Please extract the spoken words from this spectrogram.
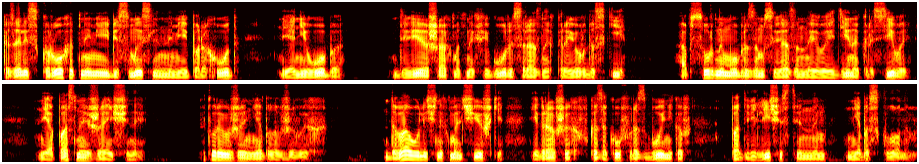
казались крохотными и бессмысленными и пароход, и они оба, две шахматных фигуры с разных краев доски, абсурдным образом связанные воедино красивой и опасной женщиной, которой уже не было в живых. Два уличных мальчишки, игравших в казаков-разбойников под величественным небосклоном.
